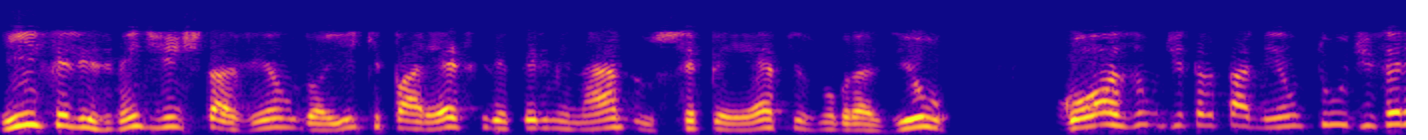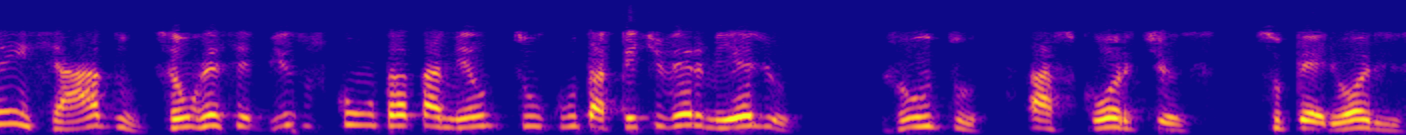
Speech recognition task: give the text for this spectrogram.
Infelizmente, a gente está vendo aí que parece que determinados CPFs no Brasil gozam de tratamento diferenciado, são recebidos com um tratamento com tapete vermelho junto às cortes superiores.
